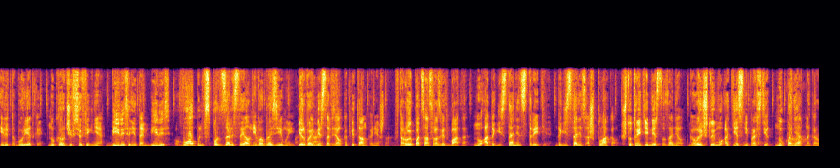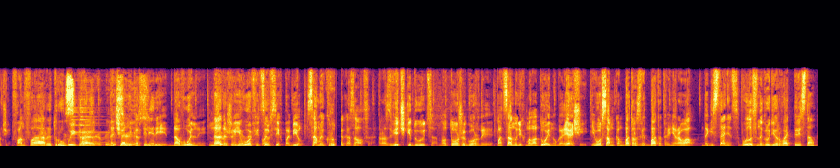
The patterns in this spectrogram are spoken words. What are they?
или табуреткой. Ну, короче, все фигня Бились они там, бились. Вопль в спортзале стоял невообразимый. Первое место взял капитан, конечно. Второй пацан с разведбата. Ну а дагестанец третье. Дагестанец аж плакал, что третье место занял. Говорит, что ему отец не простит. Ну понятно, короче. Фанфары, трубы играют. Начальник артиллерии довольный. Надо же, его офицер всех побил. Самый крутой оказался. Разведчики дуются, но тоже гордые. Пацан у них молодой, но горячий. Его сам комбат разведбата тренировал. Дагестанец волосы на груди рвать перестал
